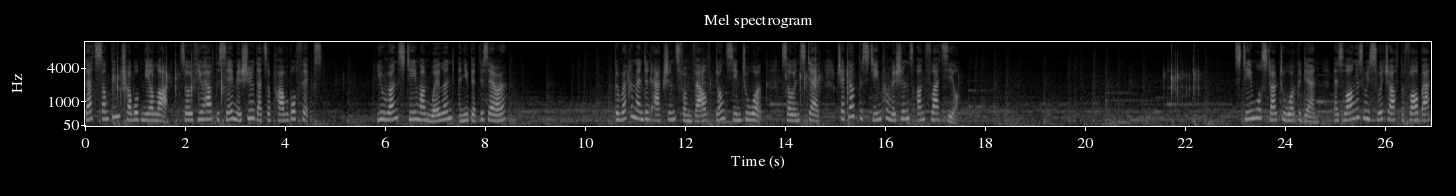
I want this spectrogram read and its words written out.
That's something troubled me a lot, so if you have the same issue that's a probable fix. You run Steam on Wayland and you get this error? The recommended actions from Valve don't seem to work, so instead, check out the Steam permissions on Flatseal. Steam will start to work again, as long as we switch off the fallback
